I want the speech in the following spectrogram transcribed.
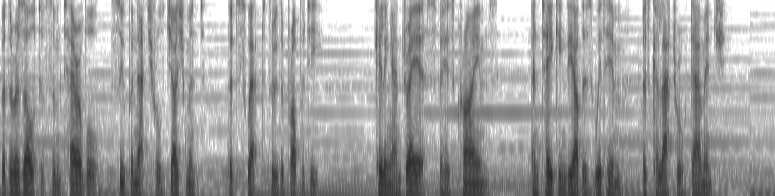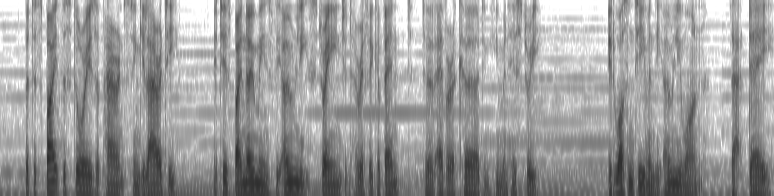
but the result of some terrible supernatural judgment that swept through the property, killing Andreas for his crimes and taking the others with him as collateral damage. But despite the story's apparent singularity, it is by no means the only strange and horrific event to have ever occurred in human history. It wasn't even the only one that day.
